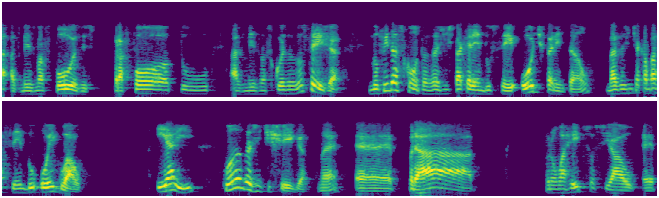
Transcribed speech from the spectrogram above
as mesmas poses para foto, as mesmas coisas. Ou seja, no fim das contas, a gente está querendo ser o diferentão, mas a gente acaba sendo o igual. E aí, quando a gente chega né, é, para uma rede social é,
